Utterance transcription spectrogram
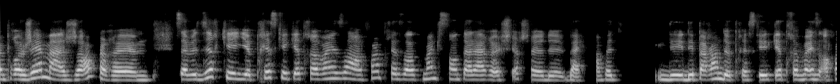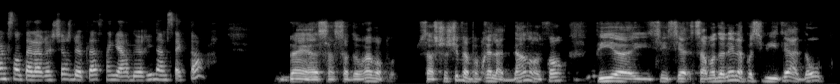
un projet majeur. Euh, ça veut dire qu'il y a presque 80 enfants présentement qui sont à la recherche de, ben, en fait, des, des parents de presque 80 enfants qui sont à la recherche de places en garderie dans le secteur. Ben, ça, ça devrait avoir, ça se chiffre à peu près là-dedans, dans le fond. Puis, euh, ça va donner la possibilité à d'autres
